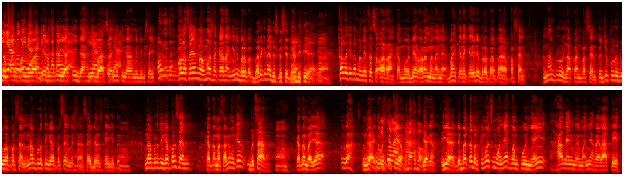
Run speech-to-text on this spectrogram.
udah Iya atau tidak tadi di kalau kata Iya Anda? tidak hanya Iya bahasanya tidak? tinggal menjadi saya. Oh, gitu? Kalau saya ngomong sekarang ini berapa baru kita diskusi tadi ya. Iya. Kalau kita melihat seseorang kemudian orang menanya, "Bah, kira-kira dia berapa uh, persen?" 68 persen, 72 persen, 63 persen misalnya saya bilang kayak gitu. 63 persen kata Mas Ari mungkin besar. Kata Mbak Ya enggak, enggak itu masih kecil. Debatable. Iya kan? Iya, debatable. Kemudian semuanya mempunyai hal yang namanya relatif.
